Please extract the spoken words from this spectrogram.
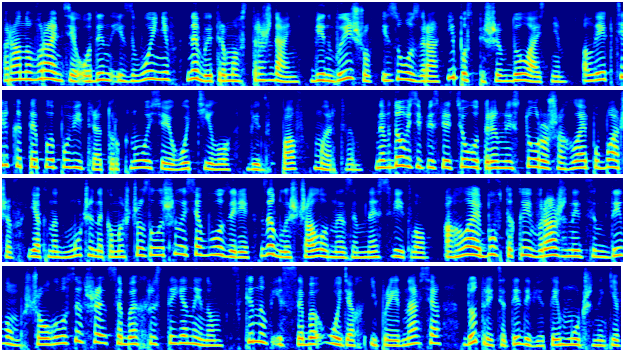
Рано вранці один із воїнів не витримав страждань. Він вийшов із озера і поспішив до лазні. Але як тільки тепле повітря торкнулося його тіло, він впав мертвим. Невдовзі після цього тримний сторож Аглай побачив, як над мучениками, що залишилися в озері, заблищало неземне світло. Аглай був такий вражений цим дивом, що, оголосивши себе християнином, скинув із себе одяг і приєднався до 39 мучеників.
